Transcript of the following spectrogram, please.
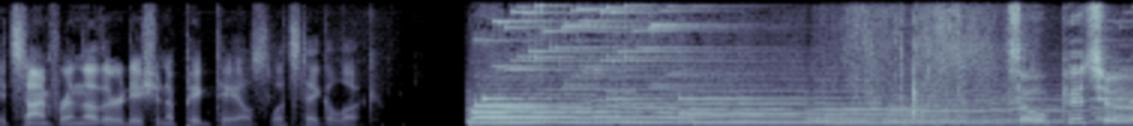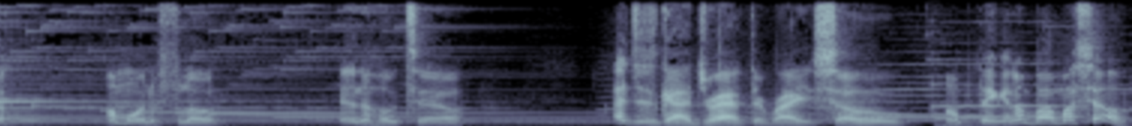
It's time for another edition of Pigtails. Let's take a look. So picture, I'm on the floor in the hotel. I just got drafted, right? So I'm thinking I'm by myself.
